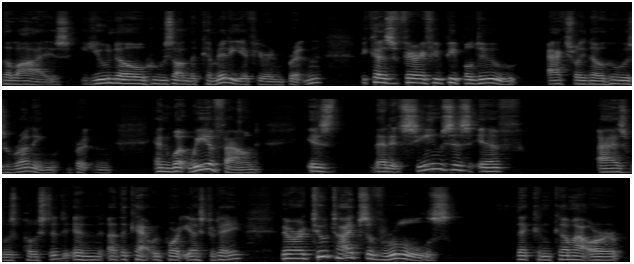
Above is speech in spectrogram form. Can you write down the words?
the lies, you know who's on the committee if you're in Britain, because very few people do actually know who is running Britain. And what we have found is that it seems as if, as was posted in uh, the CAT report yesterday, there are two types of rules that can come out, or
